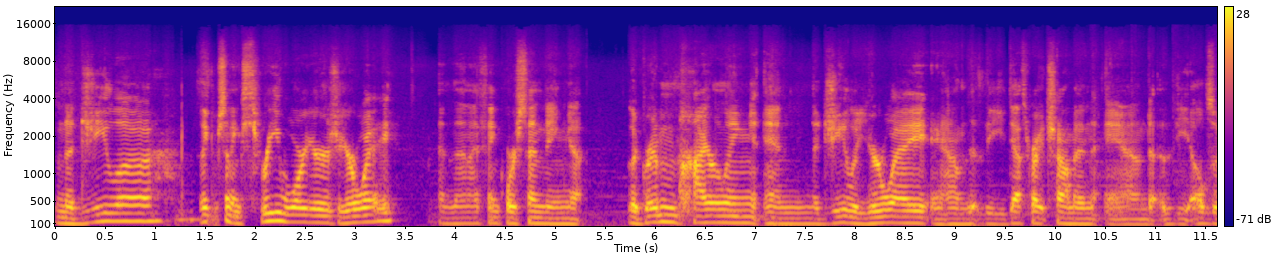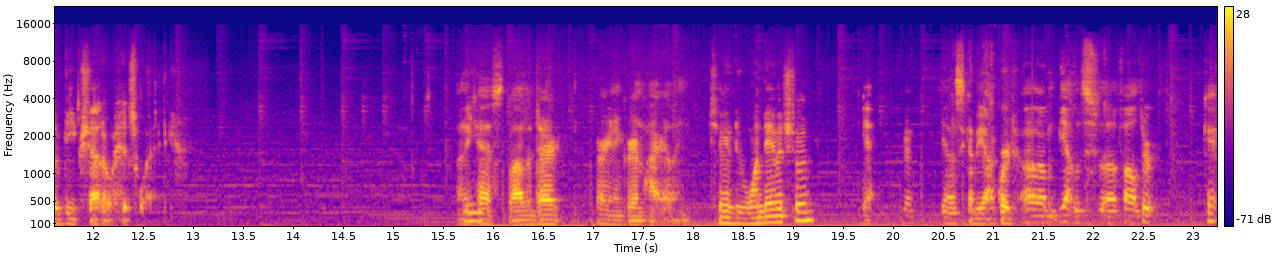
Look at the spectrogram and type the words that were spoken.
Najeela. I think we're sending three warriors your way. And then I think we're sending uh, the Grim Hireling and Najeela your way, and the Deathrite Shaman and the Elves of Deep Shadow his way. I'm gonna cast Lava Dart, targeting Grim Hireling. So you're gonna do one damage to him? Yeah. Okay. Yeah, this is gonna be awkward. Um, yeah, let's uh, follow through. Okay.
